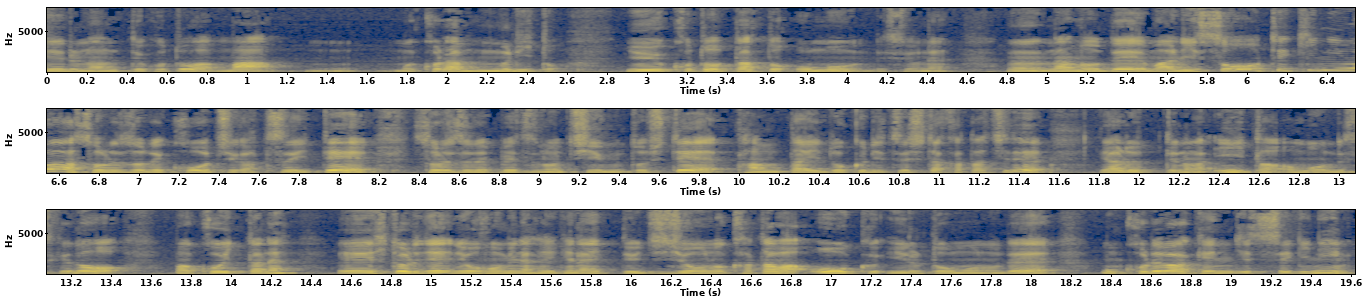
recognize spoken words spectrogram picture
えるなんてことは、まあ、これは無理ということだと思うんですよね。うん、なので、まあ理想的にはそれぞれコーチがついて、それぞれ別のチームとして単体独立した形でやるっていうのがいいとは思うんですけど、まあこういったね、えー、一人で両方見なきゃいけないっていう事情の方は多くいると思うので、もうこれは現実的に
